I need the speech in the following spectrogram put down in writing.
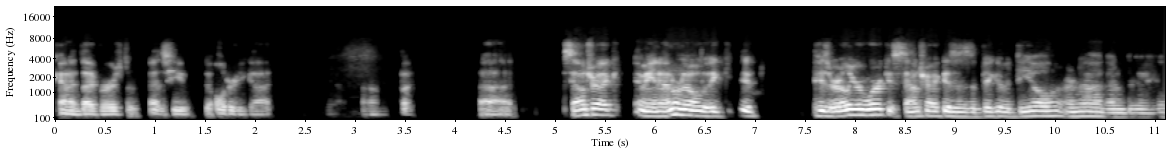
kind of diverged as he the older he got. Um, but uh, soundtrack, I mean, I don't know, like if his earlier work, his soundtrack is as big of a deal or not. And, uh,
